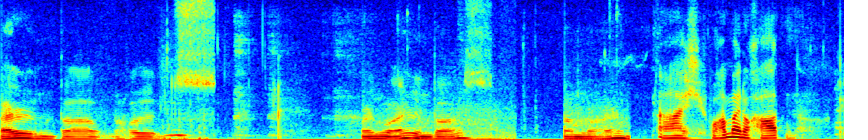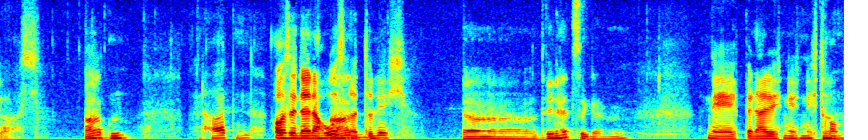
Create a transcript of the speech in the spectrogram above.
Iron Bar und Holz. Irgendwo Iron Bars. Haben wir Iron Ah, ich, wo haben wir noch harten Glas? Harten? Einen harten. Außer in deiner Hose Harten? natürlich. Ja, den hättest du gerne. Nee, beneide ich nicht, nicht drum.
